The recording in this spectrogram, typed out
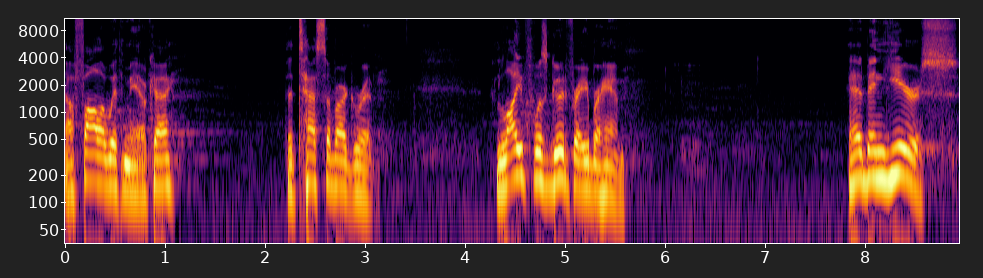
Now, follow with me, okay? The test of our grip. Life was good for Abraham. It had been years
